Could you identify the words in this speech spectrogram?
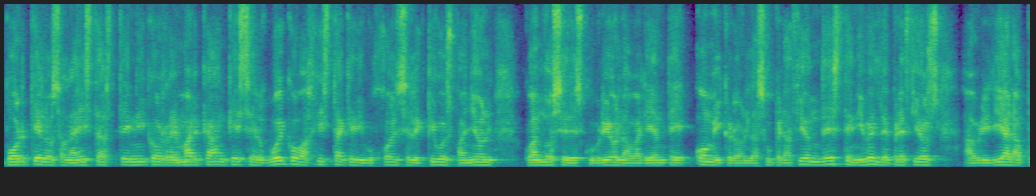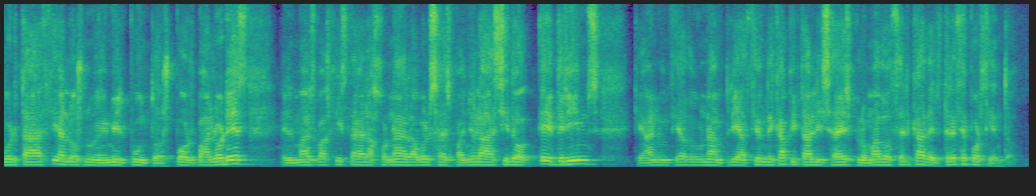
porque los analistas técnicos remarcan que es el hueco bajista que dibujó el selectivo español cuando se descubrió la variante Omicron. La superación de este nivel de precios abriría la puerta hacia los 9.000 puntos. Por valores, el más bajista de la jornada de la bolsa española ha sido eDreams, que ha anunciado una ampliación de capital y se ha desplomado cerca del 13%.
